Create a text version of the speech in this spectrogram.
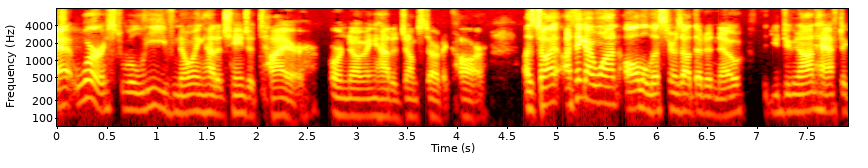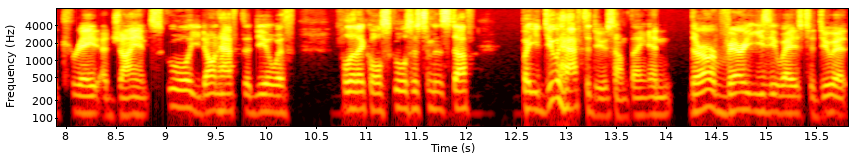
at worst, will leave knowing how to change a tire or knowing how to jumpstart a car. Uh, so I, I, think I want all the listeners out there to know that you do not have to create a giant school. You don't have to deal with political school systems and stuff, but you do have to do something. And there are very easy ways to do it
